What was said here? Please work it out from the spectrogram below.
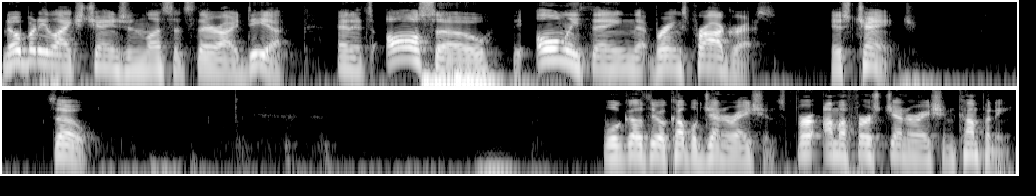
nobody likes change unless it's their idea. And it's also the only thing that brings progress is change. So we'll go through a couple generations. For, I'm a first generation company.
